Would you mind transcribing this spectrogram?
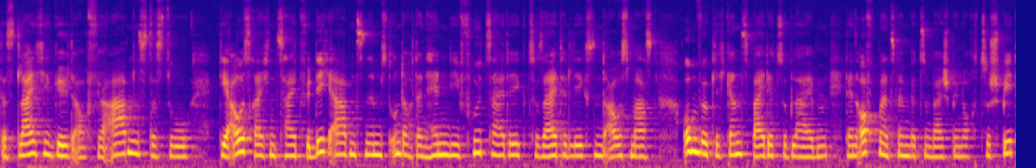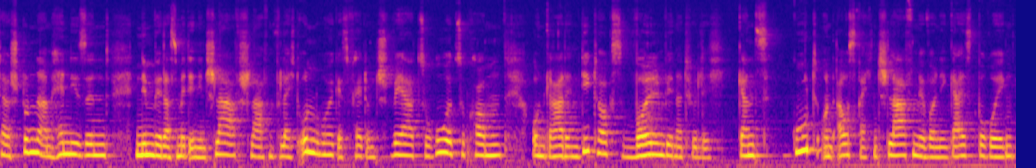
Das gleiche gilt auch für abends, dass du dir ausreichend Zeit für dich abends nimmst und auch dein Handy frühzeitig zur Seite legst und ausmachst, um wirklich ganz bei dir zu bleiben. Denn oftmals, wenn wir zum Beispiel noch zu später Stunde am Handy sind, nehmen wir das mit in den Schlaf, schlafen vielleicht unruhig, es fällt uns schwer, zur Ruhe zu kommen. Und gerade im Detox wollen wir natürlich ganz gut und ausreichend schlafen, wir wollen den Geist beruhigen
